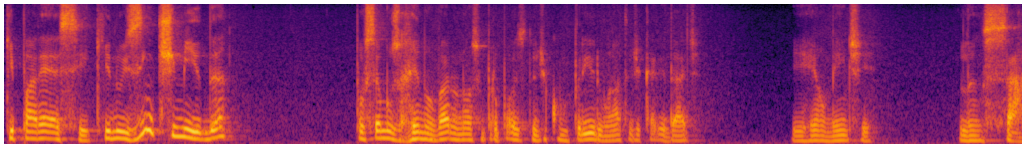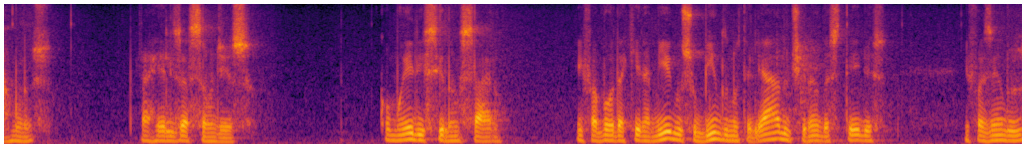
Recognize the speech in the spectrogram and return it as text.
que parece que nos intimida, possamos renovar o nosso propósito de cumprir um ato de caridade e realmente lançarmos-nos para a realização disso como eles se lançaram em favor daquele amigo, subindo no telhado, tirando as telhas e fazendo-o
